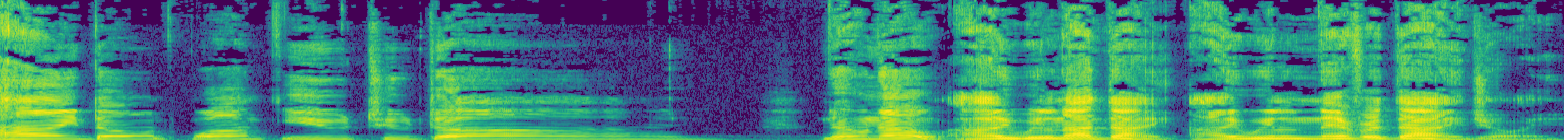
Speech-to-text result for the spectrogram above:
I don't want you to die. No, no, I will not die. I will never die, Joy.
